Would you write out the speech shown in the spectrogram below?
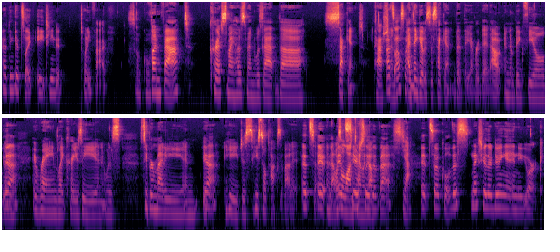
i think it's like 18 to 25 So cool. Fun fact Chris, my husband, was at the second Passion. That's awesome. I think it was the second that they ever did out in a big field. And Yeah. It rained like crazy and it was super muddy. And it, Yeah. he just, he still talks about it. it's So- it, and that was a long time ago. the best Yeah. it's so cool this next year they're doing it in new york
